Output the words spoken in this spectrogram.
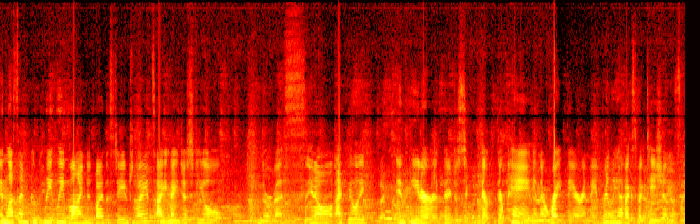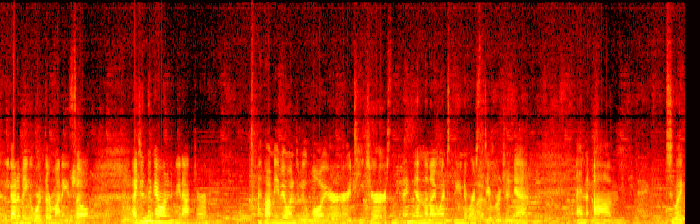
unless I'm completely blinded by the stage lights, I, I just feel nervous. You know, I feel like in theater they're just they're they're paying and they're right there and they really have expectations and you got to make it worth their money. So I didn't think I wanted to be an actor. I thought maybe I wanted to be a lawyer or a teacher or something, and then I went to the University of Virginia, and um, to like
